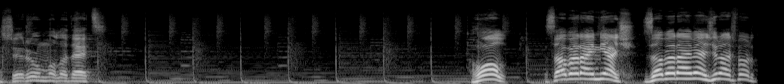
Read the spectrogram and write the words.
Жиру молодець. Гол! Забирай м'яч! Забирай м'яч, Рашфорд!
